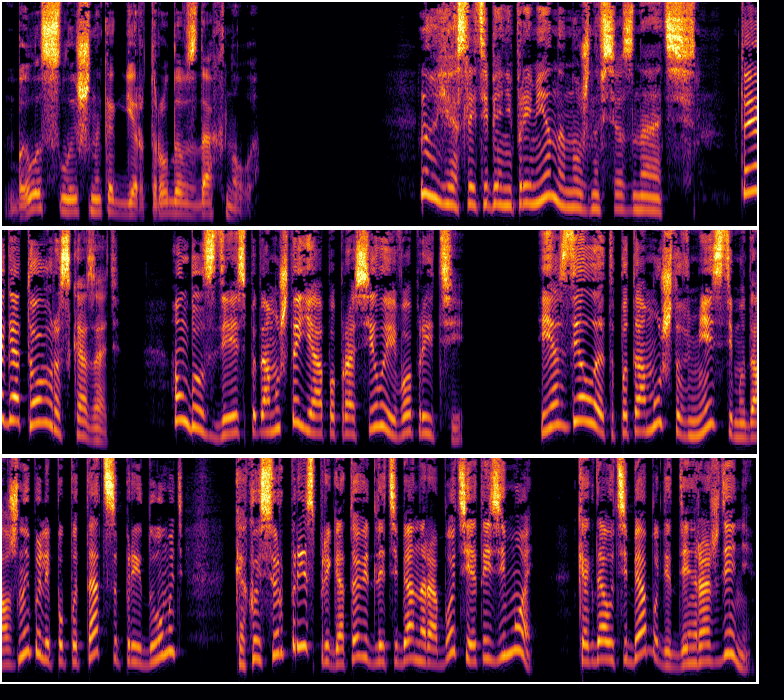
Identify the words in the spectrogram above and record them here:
Было слышно, как Гертруда вздохнула. «Ну, если тебе непременно нужно все знать, то я готова рассказать. Он был здесь, потому что я попросила его прийти. я сделала это потому, что вместе мы должны были попытаться придумать, какой сюрприз приготовить для тебя на работе этой зимой, когда у тебя будет день рождения.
